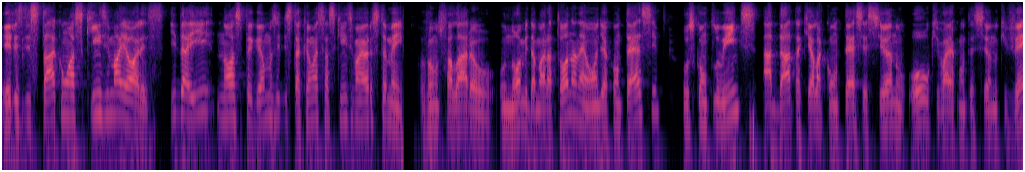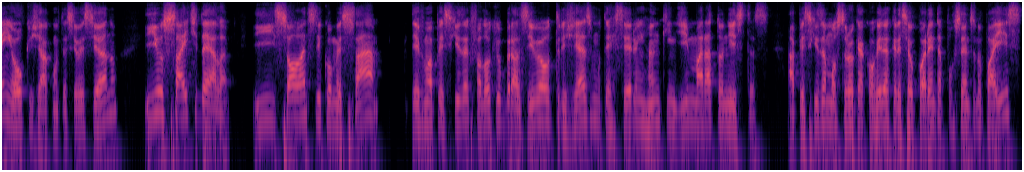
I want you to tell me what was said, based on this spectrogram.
eles destacam as 15 maiores. E daí nós pegamos e destacamos essas 15 maiores também. Vamos falar o, o nome da maratona, né, onde acontece, os concluintes, a data que ela acontece esse ano, ou que vai acontecer ano que vem, ou que já aconteceu esse ano, e o site dela. E só antes de começar, teve uma pesquisa que falou que o Brasil é o 33º em ranking de maratonistas. A pesquisa mostrou que a corrida cresceu 40% no país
